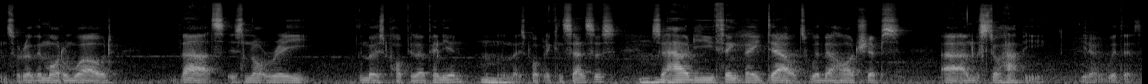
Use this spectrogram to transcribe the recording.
in sort of the modern world, that is not really the most popular opinion, mm. the most popular consensus. Mm-hmm. So how do you think they dealt with their hardships uh, and were still happy, you know, with it?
